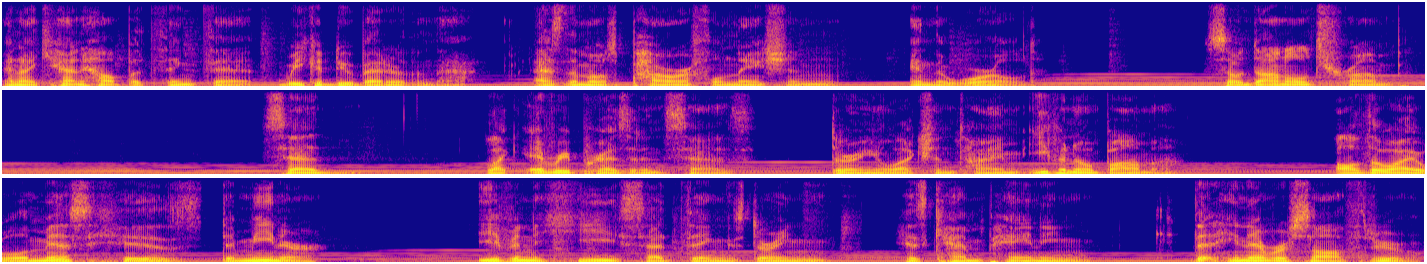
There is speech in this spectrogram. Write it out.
And I can't help but think that we could do better than that as the most powerful nation in the world. So Donald Trump said, like every president says during election time, even Obama, although I will miss his demeanor, even he said things during his campaigning that he never saw through.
